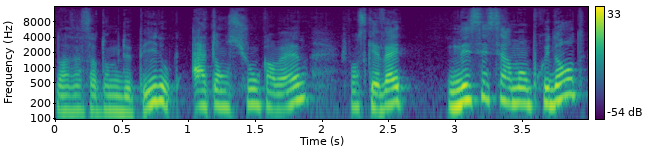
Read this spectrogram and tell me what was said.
dans un certain nombre de pays. Donc, attention quand même. Je pense qu'elle va être nécessairement prudente.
